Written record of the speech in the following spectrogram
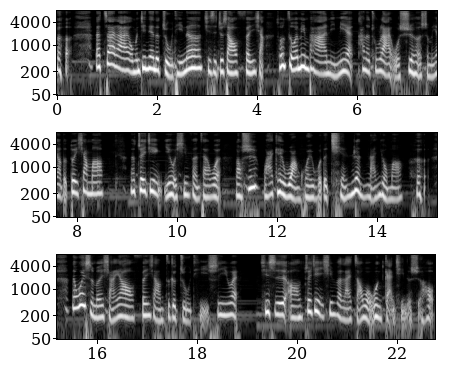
那再来，我们今天的主题呢，其实就是要分享从紫微命盘里面看得出来我适合什么样的对象吗？那最近也有新粉在问老师，我还可以挽回我的前任男友吗？那为什么想要分享这个主题？是因为其实啊，最近新粉来找我问感情的时候，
